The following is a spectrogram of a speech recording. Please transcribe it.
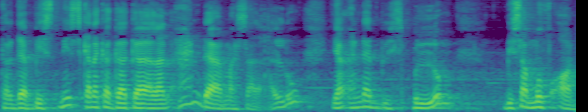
terhadap bisnis karena kegagalan Anda masa lalu yang Anda belum bisa move on.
